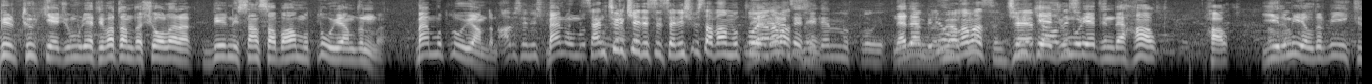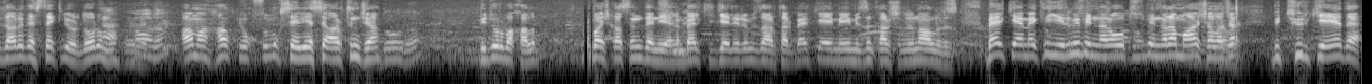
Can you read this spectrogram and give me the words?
Bir Türkiye Cumhuriyeti vatandaşı olarak 1 Nisan sabahı mutlu uyandın mı? Ben mutlu uyandım. Abi sen hiçbir- ben umutlu Sen uyandım. Türkiye'desin. Sen hiçbir sabah mutlu Sen uyanamazsın. neredesin? Neden mutlu? Neden biliyor musun? Uyanamazsın. CHP Türkiye alış- Cumhuriyeti'nde halk halk 20 yıldır bir iktidarı destekliyor. Doğru mu? Doğru. Ama halk yoksulluk seviyesi artınca Doğru. bir dur bakalım. Başkasını deneyelim. Belki gelirimiz artar. Belki emeğimizin karşılığını alırız. Belki emekli 20 bin lira, 30 bin lira maaş alacak. Bir Türkiye'ye de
